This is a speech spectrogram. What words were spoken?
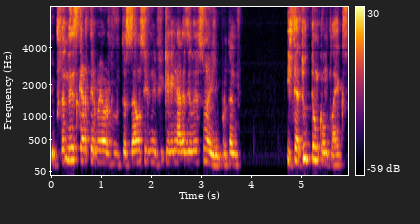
e portanto nem sequer ter maior votação significa ganhar as eleições, e portanto isto é tudo tão complexo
